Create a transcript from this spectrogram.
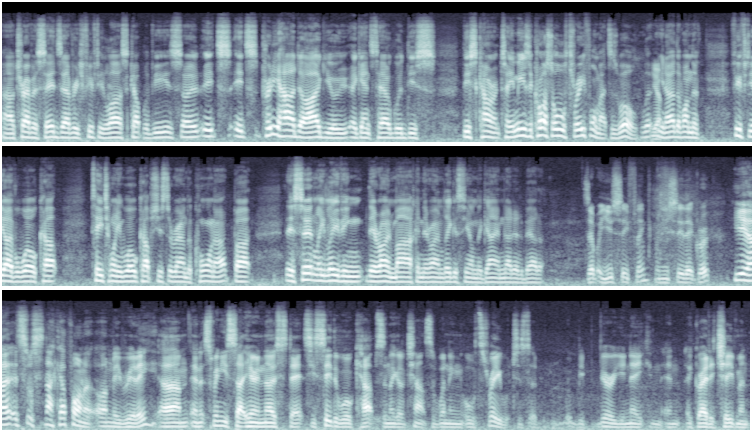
Uh, Travis Head's averaged 50 the last couple of years. So it's it's pretty hard to argue against how good this this current team is across all three formats as well. Yep. You know, they've won the 50 over World Cup, T20 World Cup's just around the corner, but they're certainly leaving their own mark and their own legacy on the game, no doubt about it. Is that what you see, Flem, when you see that group? Yeah, it sort of snuck up on it on me really, um, and it's when you start hearing those stats, you see the World Cups, and they got a chance of winning all three, which is a, would be very unique and, and a great achievement.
